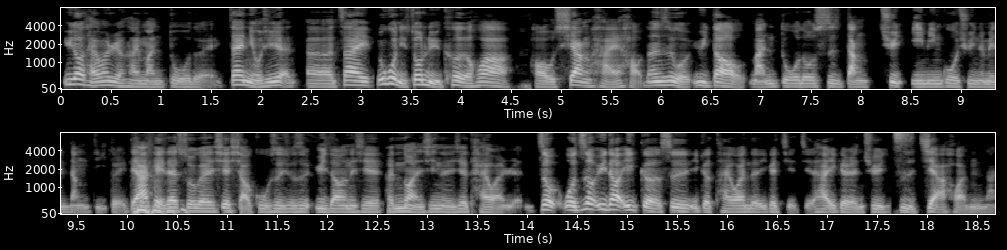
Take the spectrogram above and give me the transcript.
遇到台湾人还蛮多的诶，在纽西兰，呃，在如果你说旅客的话。好像还好，但是我遇到蛮多都是当去移民过去那边当地。对，等下可以再说个一些小故事，就是遇到那些很暖心的一些台湾人。只有我只有遇到一个是一个台湾的一个姐姐，她一个人去自驾环南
